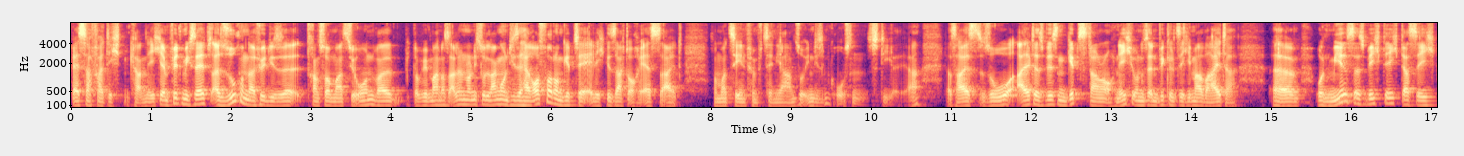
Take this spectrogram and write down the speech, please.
besser verdichten kann. Ich empfinde mich selbst als Suchender für diese Transformation, weil ich glaube, wir machen das alle noch nicht so lange und diese Herausforderung gibt es ja ehrlich gesagt auch erst seit nochmal 10, 15 Jahren, so in diesem großen Stil. Ja? Das heißt, so altes Wissen gibt es da noch nicht und es entwickelt sich immer weiter. Äh, und mir ist es wichtig, dass ich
